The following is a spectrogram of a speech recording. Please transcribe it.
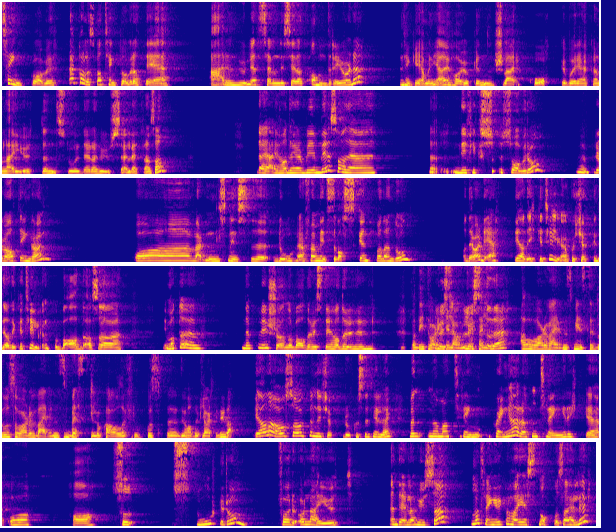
tenke over. Det er ikke alle som har tenkt over at det er en mulighet, selv om de ser at andre gjør det. De tenker ja, men jeg har jo ikke en svær kåke hvor jeg kan leie ut en stor del av huset, eller et eller annet sånt. Da jeg hadde Airbnb, så hadde jeg De fikk soverom, privat inngang, og verdens minste do. I hvert fall minste vasken på den doen. Og det var det. De hadde ikke tilgang på kjøkken, de hadde ikke tilgang på bad. Altså, de måtte ned på sjøen og bade hvis de hadde og dit var det lyst, ikke langt å selge. det. Ja, var det verdens minste do, så var det verdens beste lokale frokost eh, du hadde klart til de, da. Ja da, og så kunne de kjøpt frokost i tillegg. Men, men man treng, poenget er at en trenger ikke å ha så stort rom for å leie ut en del av huset. Man trenger ikke ha gjestene oppå seg heller.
